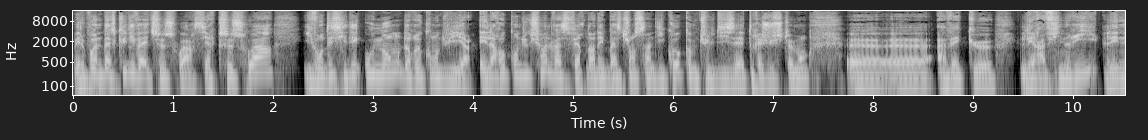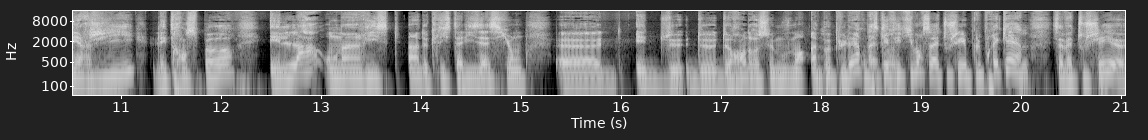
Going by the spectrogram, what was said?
Mais le point de bascule, il va être ce soir. C'est-à-dire que ce soir, ils vont décider ou non de reconduire. Et la reconduction, elle va se faire dans des bastions syndicaux, comme tu le disais très justement, euh, euh, avec euh, les raffineries, l'énergie, les transports. Et là, on a un risque, un, de cristallisation euh, et de, de, de rendre ce mouvement impopulaire, parce qu'effectivement, ça va toucher les plus précaires. Ça va toucher euh,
